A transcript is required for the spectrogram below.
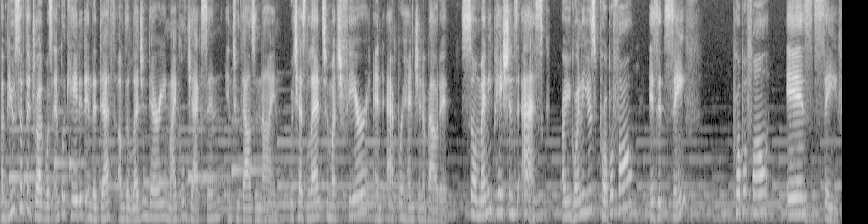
Abuse of the drug was implicated in the death of the legendary Michael Jackson in 2009, which has led to much fear and apprehension about it. So many patients ask Are you going to use propofol? Is it safe? Propofol is safe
